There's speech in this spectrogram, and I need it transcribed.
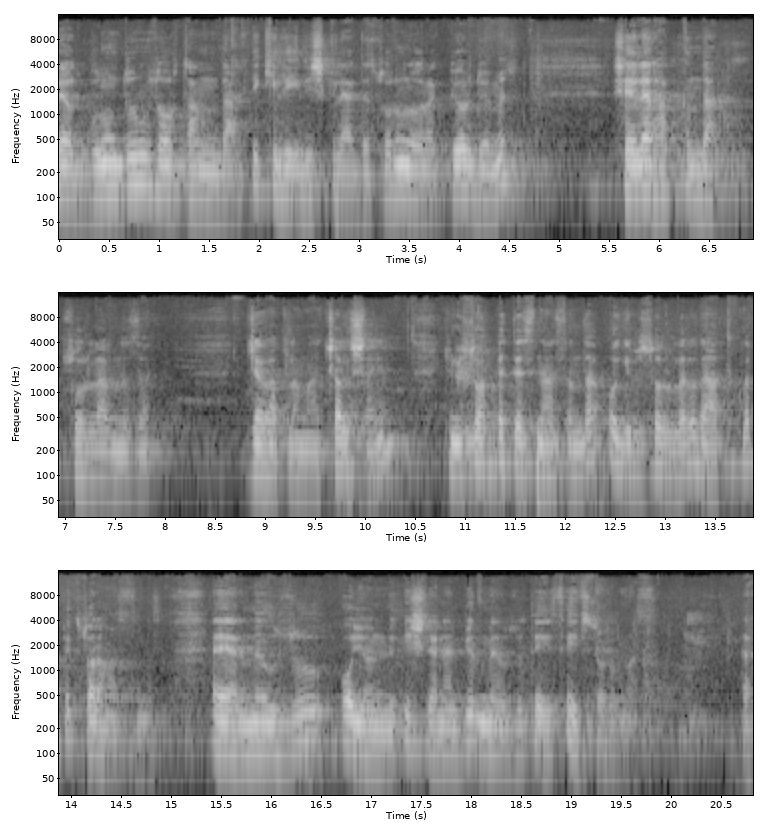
veyahut bulunduğumuz ortamda ikili ilişkilerde sorun olarak gördüğümüz şeyler hakkında sorularınızı cevaplamaya çalışayım. Çünkü sohbet esnasında o gibi soruları rahatlıkla pek soramazsınız. Eğer mevzu o yönlü işlenen bir mevzu değilse hiç sorulmaz. Evet.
